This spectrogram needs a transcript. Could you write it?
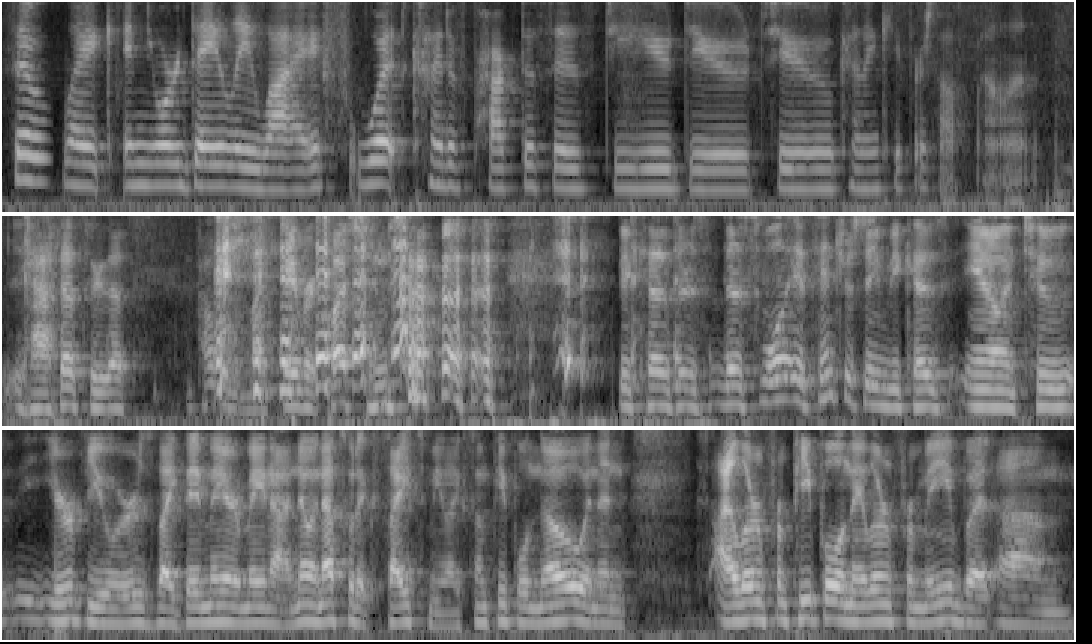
So, like in your daily life, what kind of practices do you do to kind of keep yourself balanced? Yeah, that's that's probably my favorite question. because there's there's well it's interesting because you know and to your viewers like they may or may not know and that's what excites me like some people know and then I learn from people and they learn from me. But um,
